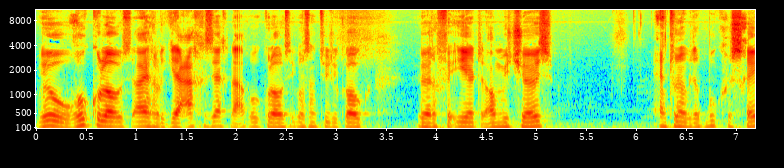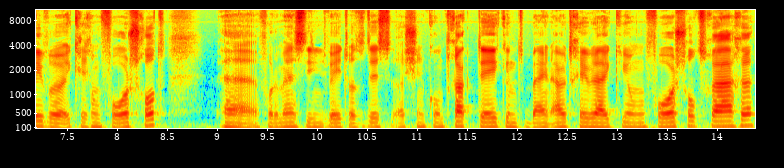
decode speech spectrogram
heel roekeloos eigenlijk ja gezegd. Nou, roekeloos. Ik was natuurlijk ook heel erg vereerd en ambitieus. En toen heb ik dat boek geschreven. Ik kreeg een voorschot. Eh, voor de mensen die niet weten wat het is. Als je een contract tekent bij een uitgeverij kun je om een voorschot vragen.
